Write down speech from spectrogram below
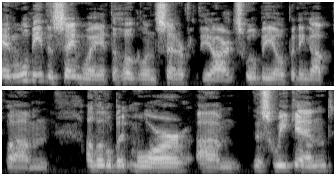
And we'll be the same way at the hoagland center for the arts. We'll be opening up um a little bit more um this weekend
